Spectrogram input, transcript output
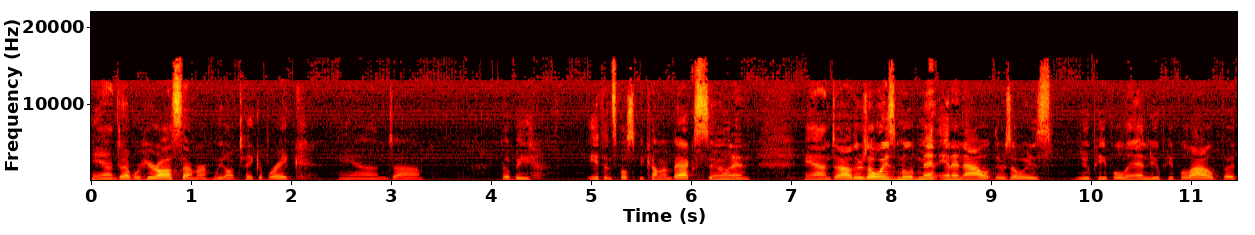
And uh, we're here all summer. We don't take a break. And uh, there'll be Ethan's supposed to be coming back soon. And and uh, there's always movement in and out. There's always new people in, new people out. But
